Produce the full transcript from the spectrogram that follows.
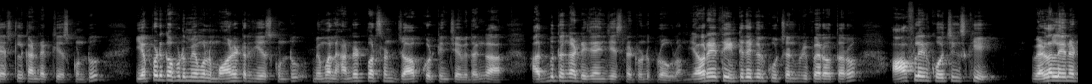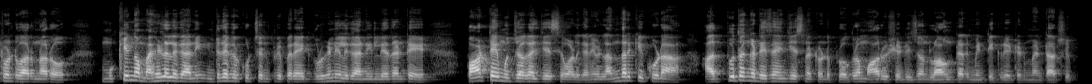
టెస్టులు కండక్ట్ చేసుకుంటూ ఎప్పటికప్పుడు మిమ్మల్ని మానిటర్ చేసుకుంటూ మిమ్మల్ని హండ్రెడ్ పర్సెంట్ జాబ్ కొట్టించే విధంగా అద్భుతంగా డిజైన్ చేసినటువంటి ప్రోగ్రామ్. ఎవరైతే ఇంటి దగ్గర కూర్చొని ప్రిపేర్ అవుతారో ఆఫ్లైన్ కోచింగ్స్కి వెళ్ళలేనటువంటి వారు ఉన్నారో ముఖ్యంగా మహిళలు కానీ ఇంటి దగ్గర కూర్చొని ప్రిపేర్ అయ్యే గృహిణులు కానీ లేదంటే పార్ట్ టైం ఉద్యోగాలు చేసేవాళ్ళు కానీ వీళ్ళందరికీ కూడా అద్భుతంగా డిజైన్ చేసినటువంటి ప్రోగ్రామ్ ఆరు షెడ్యూజన్ లాంగ్ టర్మ్ ఇంటిగ్రేటెడ్ మెంటార్షిప్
